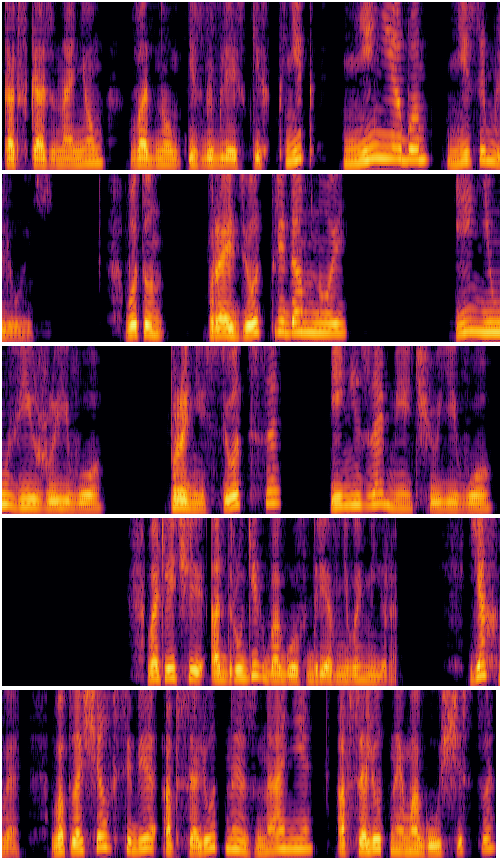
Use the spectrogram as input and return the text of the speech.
как сказано о нем в одном из библейских книг, ни небом, ни землей. Вот он пройдет предо мной, и не увижу его, пронесется, и не замечу его. В отличие от других богов древнего мира, Яхве воплощал в себе абсолютное знание, абсолютное могущество,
